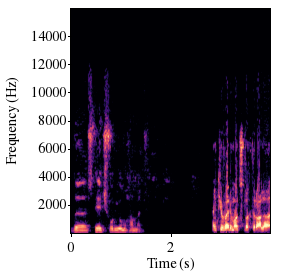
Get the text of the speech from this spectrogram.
the stage for you, Muhammad. Thank you very much, Dr. Alaa.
